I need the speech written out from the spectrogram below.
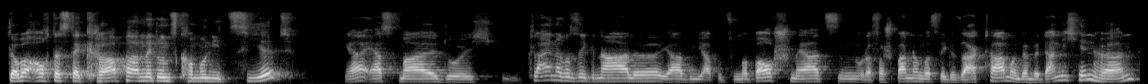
Ich glaube auch, dass der Körper mit uns kommuniziert. Ja, erstmal durch kleinere Signale, ja, wie ab und zu mal Bauchschmerzen oder Verspannung, was wir gesagt haben. Und wenn wir dann nicht hinhören,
